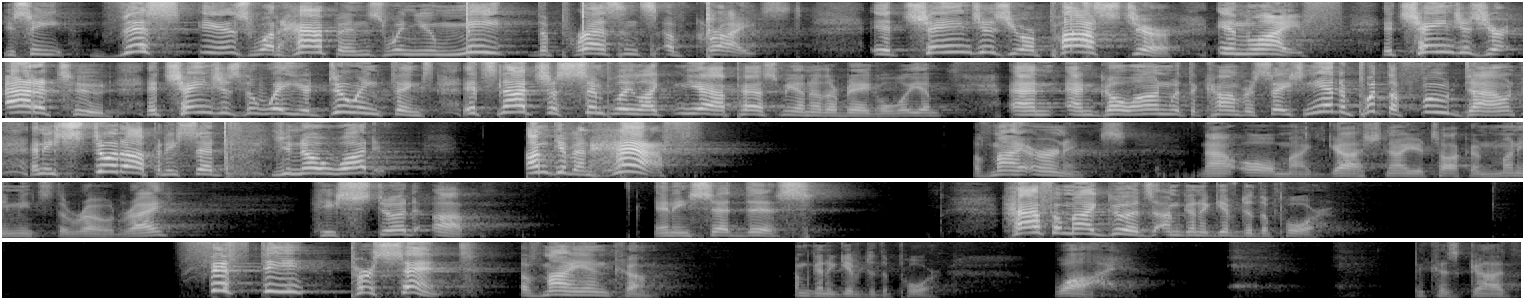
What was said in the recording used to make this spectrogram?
You see, this is what happens when you meet the presence of Christ. It changes your posture in life. It changes your attitude. It changes the way you're doing things. It's not just simply like, yeah, pass me another bagel, will you? And, and go on with the conversation. He had to put the food down and he stood up and he said, You know what? I'm giving half of my earnings. Now, oh my gosh, now you're talking money meets the road, right? He stood up and he said this Half of my goods I'm going to give to the poor. 50% of my income I'm going to give to the poor. Why? Because God,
